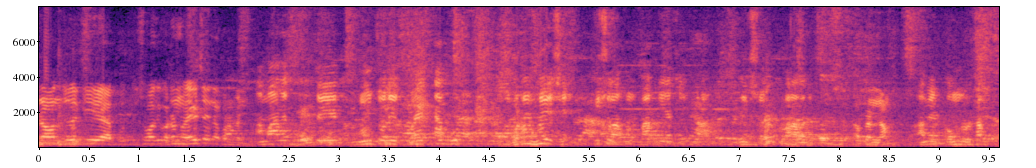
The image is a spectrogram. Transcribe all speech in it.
আপনার অঞ্চলে কি আহ, সমাধি গঠন হয়ে গেছে না করবেন? আমাদের বুথের অঞ্চলে কয়েকটা বুথ গঠন হয়েছে। কিছু এখন বাকি আছে আপনার নাম? আমি কমরুল ঠাকুর।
